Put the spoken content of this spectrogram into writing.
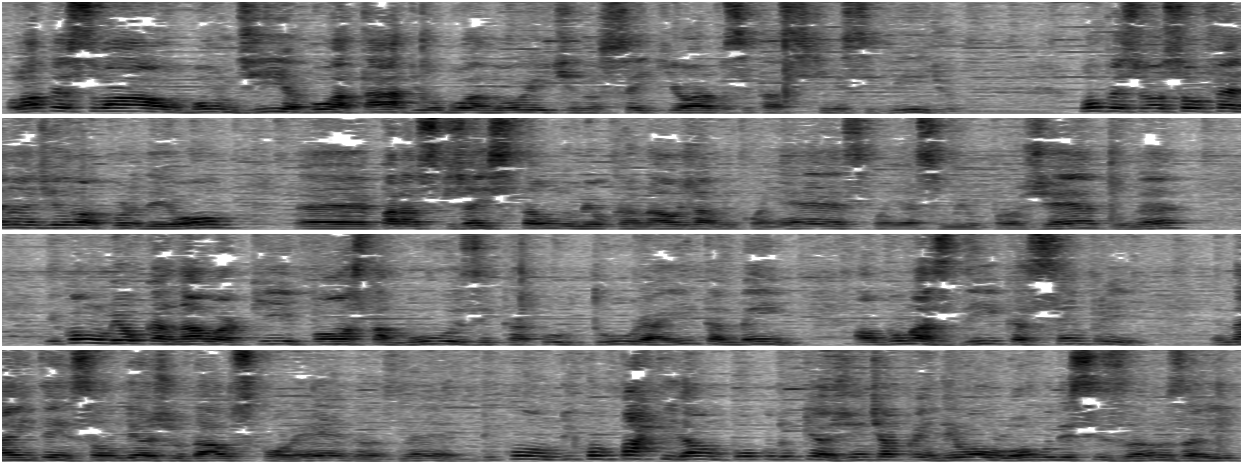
Olá pessoal, bom dia, boa tarde ou boa noite, não sei que hora você está assistindo esse vídeo. Bom pessoal, eu sou o Fernandinho do Acordeon, é, para os que já estão no meu canal já me conhecem, conhecem o meu projeto, né? E como o meu canal aqui posta música, cultura e também algumas dicas sempre na intenção de ajudar os colegas, né? De, de compartilhar um pouco do que a gente aprendeu ao longo desses anos aí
